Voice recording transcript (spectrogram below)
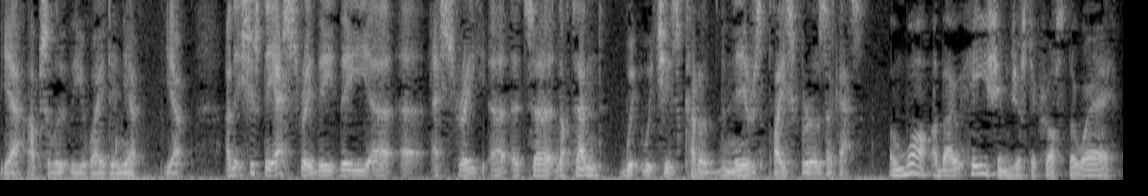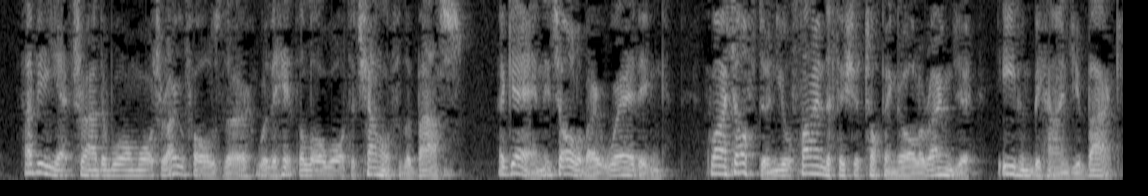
Yeah, absolutely, you wade in, yeah, yeah. And it's just the estuary, the the uh, uh, estuary uh, at uh, Knott End, which, which is kind of the nearest place for us, I guess. And what about Heysham just across the way? Have you yet tried the warm water outfalls there where they hit the low water channel for the bass? Again, it's all about wading. Quite often you'll find the fish are topping all around you, even behind your back.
